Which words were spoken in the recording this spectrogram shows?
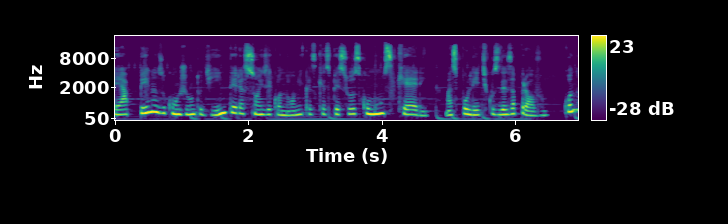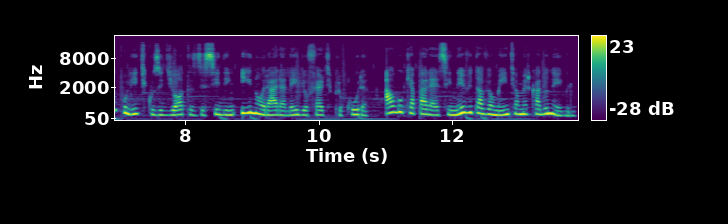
é apenas o conjunto de interações econômicas que as pessoas comuns querem, mas políticos desaprovam. Quando políticos idiotas decidem ignorar a lei de oferta e procura, algo que aparece inevitavelmente é o mercado negro.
